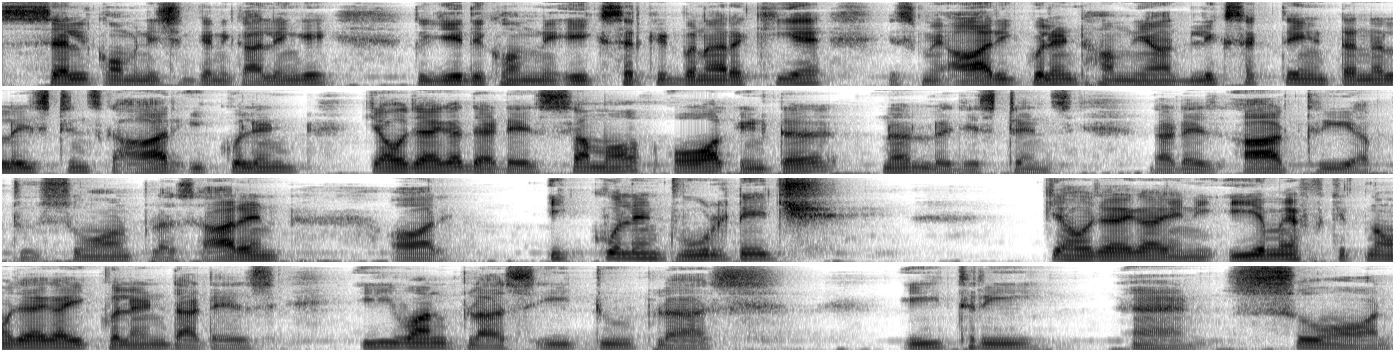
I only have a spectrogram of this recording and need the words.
सेल कॉम्बिनेशन के निकालेंगे। तो ये देखो, हमने एक सर्किट बना रखी है। इसमें आर इक्वलेंट हम यहाँ लिख सकते हैं इंटरनल रेजिस्टेंस का आर इक्वलेंट क्या हो जाएगा? That is sum of all internal resistance that is R three up to so on plus R N और इक्वलेंट वोल्टेज क्या हो जाएगा? यानी ई एम एफ़ कितना हो जाएगा? Equivalent that is E one plus E two plus E three and so on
